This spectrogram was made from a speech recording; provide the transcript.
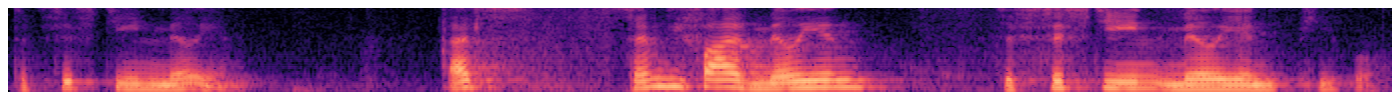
to 15 million. That's 75 million to 15 million people.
